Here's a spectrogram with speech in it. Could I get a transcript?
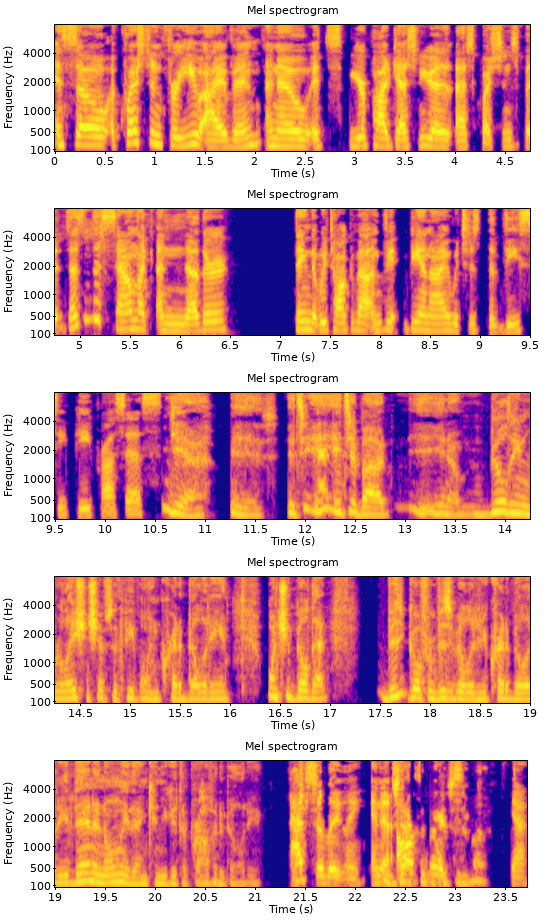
And so, a question for you, Ivan. I know it's your podcast, and you guys ask questions, but doesn't this sound like another thing that we talk about in v- BNI, which is the VCP process? Yeah, it is. It's it's about you know building relationships with people and credibility. And once you build that, vis- go from visibility to credibility, then and only then can you get the profitability. Absolutely. And it exactly all starts, yeah,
